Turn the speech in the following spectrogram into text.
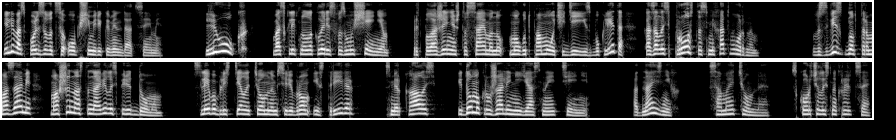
или воспользоваться общими рекомендациями. «Люк!» — воскликнула Клэри с возмущением. Предположение, что Саймону могут помочь идеи из буклета, казалось просто смехотворным. Взвизгнув тормозами, машина остановилась перед домом. Слева блестела темным серебром истривер, смеркалась, и дом окружали неясные тени. Одна из них, самая темная, скорчилась на крыльце.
